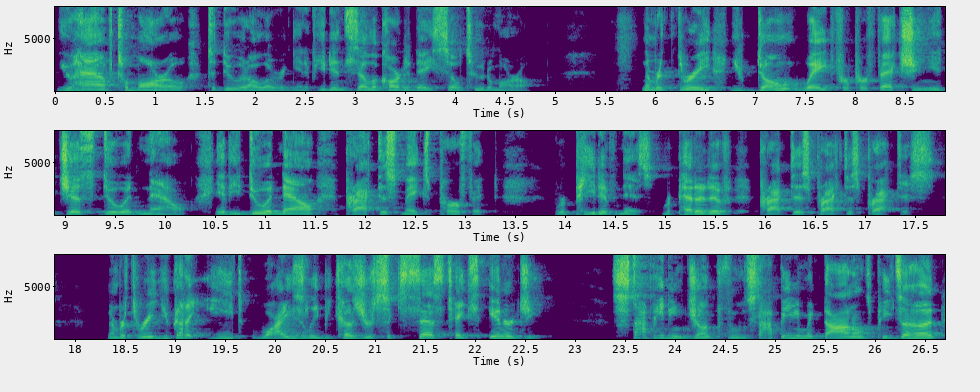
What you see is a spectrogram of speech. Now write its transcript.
You have tomorrow to do it all over again. If you didn't sell a car today sell two tomorrow Number three, you don't wait for perfection. You just do it now. If you do it now, practice makes perfect. Repetitiveness, repetitive practice, practice, practice. Number three, you got to eat wisely because your success takes energy. Stop eating junk food. Stop eating McDonald's, Pizza Hut,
